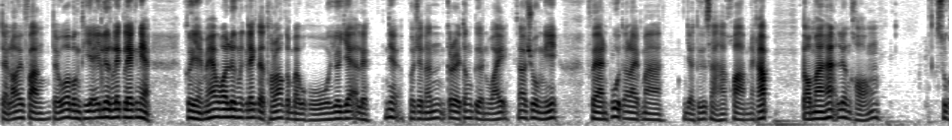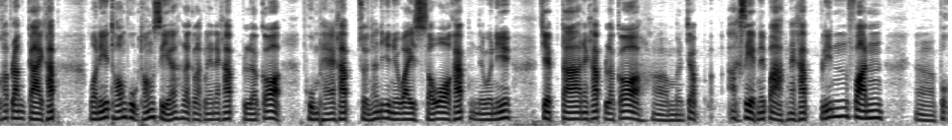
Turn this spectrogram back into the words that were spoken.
แต่เล่าให้ฟัง แต่ว่าบางทีไอ้เรื่องเล็ก ๆ เนี่ยเคยเห็นไหมฮะว่าเรื่องเล็ก ๆ แต่ทะเลาะกันแบบโอ้โหเยอะแยะเลยเนี่ยเพราะฉะนั้นก็เลยต้องเตือนไว้ ถ้าช่วงนี้แฟนพูดอะไรมาอย่าถือสาหาความนะครับ ต่อมาฮะเรื่องของสุขภาพร่างกายครับวันนี้ท้องผูกท้องเสียหลักๆเลยนะครับ แล้วก็ภูมิแพ้ครับ ส่วนท่านที่อยู่ในวัยสวครับ ในวันนี้เจ็บตานะครับ แล้วก็เอ่อเหมือนกับ อักเสบในปากนะครับ ลิ้นฟันพวก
